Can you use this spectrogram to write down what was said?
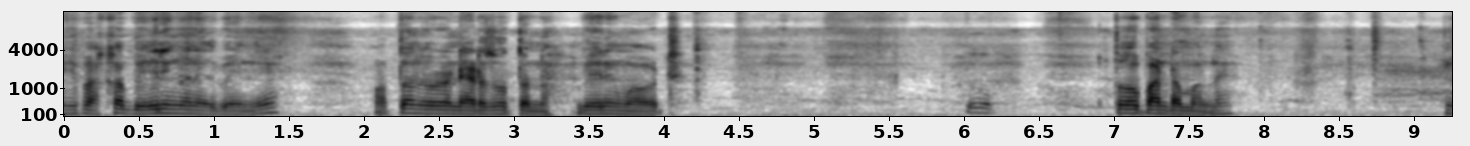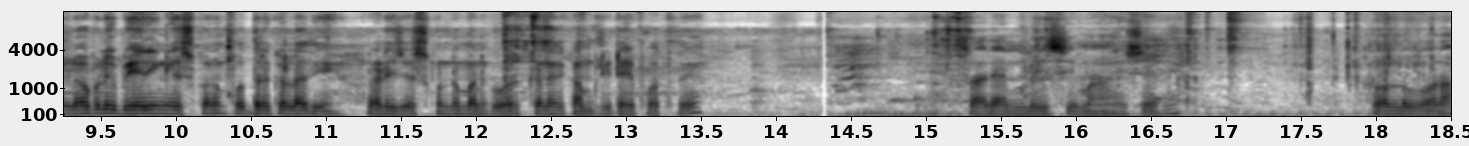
ఈ పక్క బేరింగ్ అనేది పోయింది. మొత్తం చూడండి ఎట చూస్తున్నా. బేరింగ్ మావట్ తోపు అంటాం మళ్ళీ. ఈ లోపల బేరింగ్ వేసుకొని పొద్దురకల్లా అది రెడీ చేసుకుంటే మనకి వర్క్ అనేది కంప్లీట్ అయిపోతుంది. సారీ ఎన్బీసీ మనం వేసేది. రెండు కూడా.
